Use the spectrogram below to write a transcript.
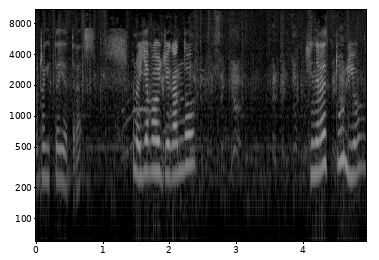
otra que está ahí atrás. Bueno, ya vamos llegando. General Tulio.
